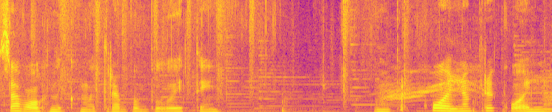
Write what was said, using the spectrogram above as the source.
За вогниками треба було йти. Ну, прикольно, прикольно.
